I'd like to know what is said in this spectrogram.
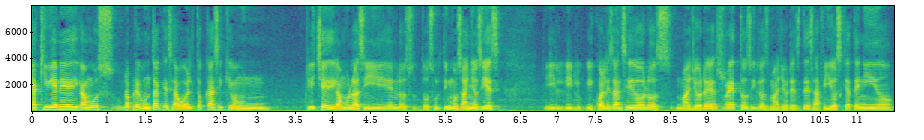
aquí viene, digamos, una pregunta que se ha vuelto casi que un cliché, digámoslo así, en los dos últimos años y es, y, cuáles han sido los mayores retos y los mayores desafíos que ha tenido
